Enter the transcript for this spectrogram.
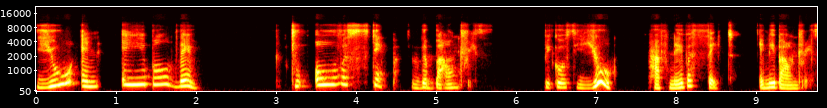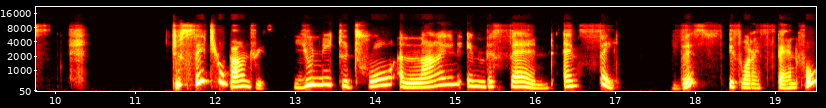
You enable them to overstep the boundaries because you have never set any boundaries. To set your boundaries, you need to draw a line in the sand and say, This is what I stand for.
